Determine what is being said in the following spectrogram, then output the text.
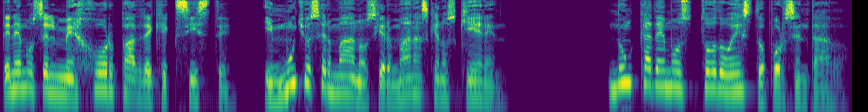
Tenemos el mejor Padre que existe y muchos hermanos y hermanas que nos quieren. Nunca demos todo esto por sentado.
